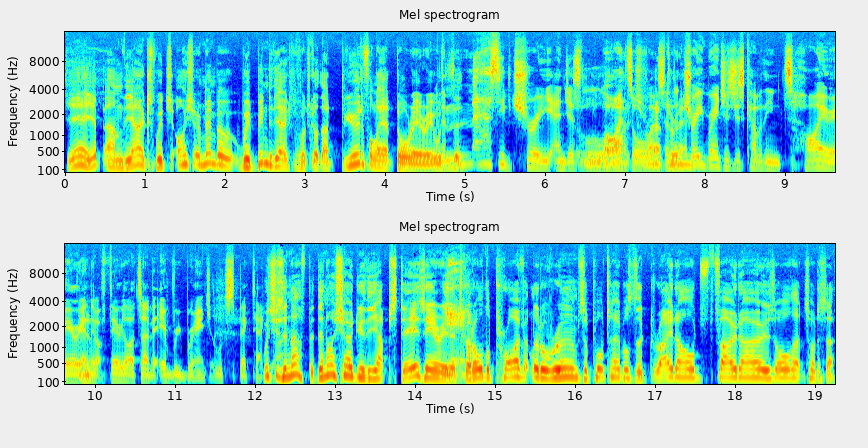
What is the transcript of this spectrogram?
Yeah, yep. Um, the Oaks, which I should remember, we've been to the Oaks before. It's got that beautiful outdoor area with the. massive tree and just Lights lights all over. wrapped So the around. tree branches just cover the entire area, and they've got fairy lights over every branch. It looks spectacular. Which is enough, but then I showed you the upstairs area that's Yeah. got all the private little rooms, the pool tables, the great old photos, all that sort of stuff.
